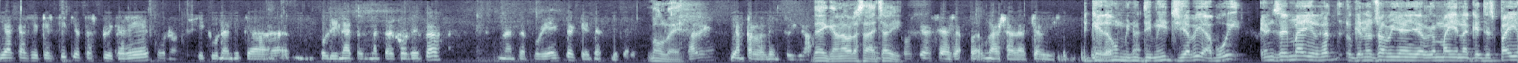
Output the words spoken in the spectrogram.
ja quasi que estic, ja t'explicaré, bueno, estic una mica polinat en una altra coseta, un altre projecte que t'explicaré. Molt bé. Vale? Ja en parlarem tu i jo. Vinga, una abraçada, Xavi. Una abraçada, Xavi. Queda un minut i mig, Javi. Avui ens hem allargat, el que no ens havia allargat mai en aquest espai,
